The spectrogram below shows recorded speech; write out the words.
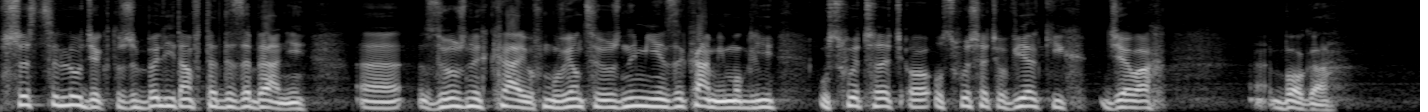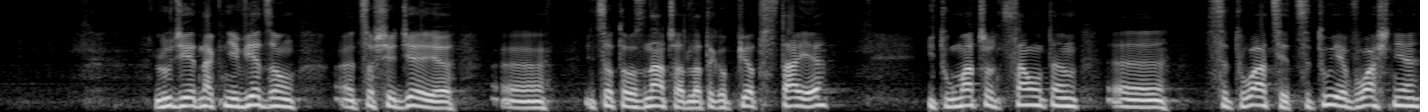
wszyscy ludzie, którzy byli tam wtedy zebrani e, z różnych krajów, mówiący różnymi językami, mogli usłyszeć o, usłyszeć o wielkich dziełach e, Boga. Ludzie jednak nie wiedzą, co się dzieje i co to oznacza, dlatego Piotr wstaje i tłumacząc całą tę sytuację, cytuję właśnie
